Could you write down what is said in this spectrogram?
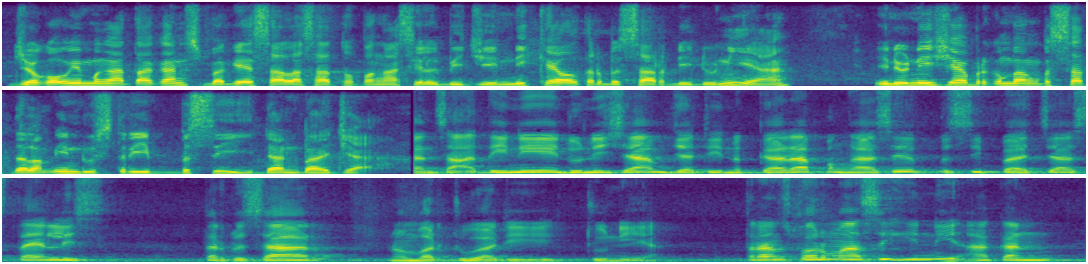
Jokowi mengatakan sebagai salah satu penghasil biji nikel terbesar di dunia, Indonesia berkembang pesat dalam industri besi dan baja. Dan saat ini Indonesia menjadi negara penghasil besi baja stainless terbesar nomor dua di dunia. Transformasi ini akan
